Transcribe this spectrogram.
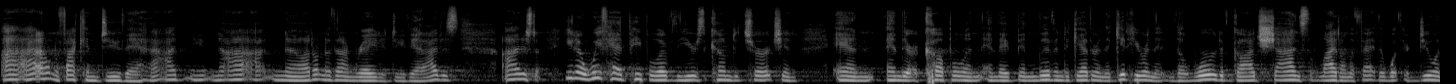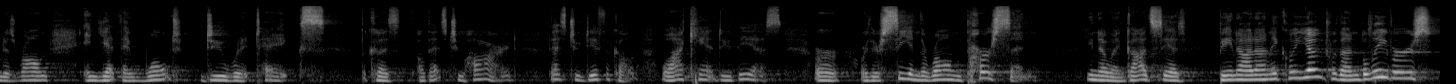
I, I don't know if I can do that. I, I, I, no, I don't know that I'm ready to do that. I just, I just, you know, we've had people over the years that come to church and and and they're a couple and, and they've been living together and they get here and the, the word of God shines the light on the fact that what they're doing is wrong and yet they won't do what it takes because oh that's too hard, that's too difficult. Well, I can't do this, or or they're seeing the wrong person you know, and God says, Be not unequally yoked with unbelievers,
